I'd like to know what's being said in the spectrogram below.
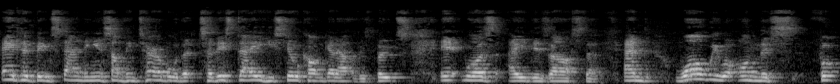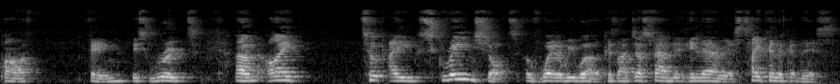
Ed had been standing in something terrible that to this day he still can't get out of his boots. It was a disaster. And while we were on this footpath thing, this route, um, I took a screenshot of where we were because I just found it hilarious. Take a look at this.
